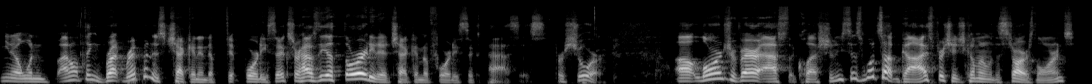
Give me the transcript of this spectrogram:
you know when i don't think brett rypien is checking into 46 or has the authority to check into 46 passes for sure uh, lawrence rivera asked the question he says what's up guys appreciate you coming in with the stars lawrence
